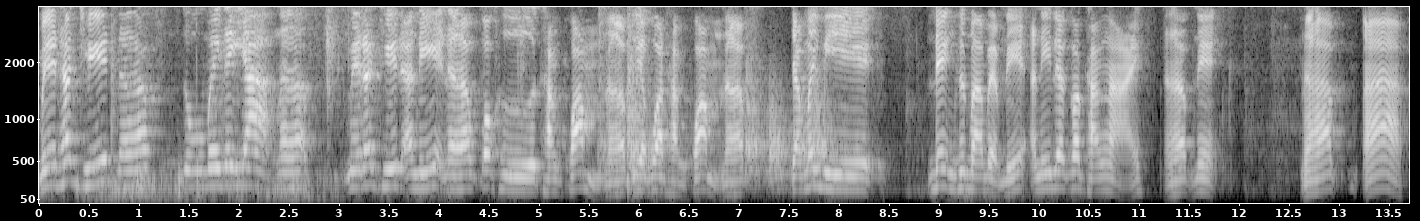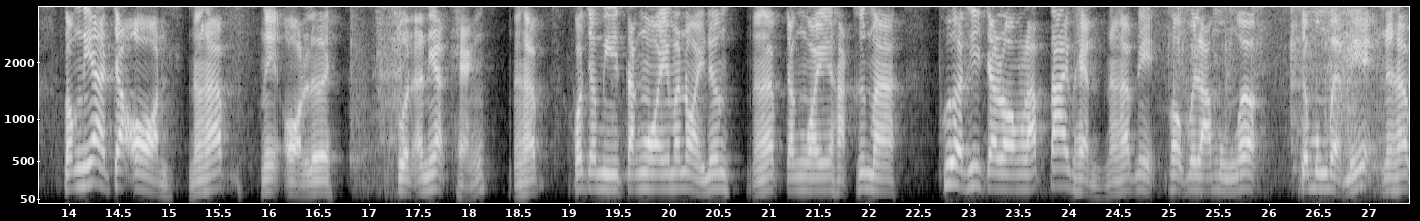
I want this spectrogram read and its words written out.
เมทัลชีตนะครับ ดูไม่ได้ยากนะครับ เมทัลชีตอันนี้นะครับก็คือทางคว่ำนะครับ เรียกว่าทางคว่ำนะครับ จะไม่มีเด้งขึ้นมาแบบนี้ อันนี้เรียกก็ทางหงายนะครับนี่นะครับอ่าตรงเนี้ยจะอ่อนนะครับนี่อ่อนเลย ส่วนอันเนี้ยแข็งนะครับ ก็จะมีตังงอยมาหน่อยนึงนะครับจะงอยหักขึ้นมา เพื่อที่จะรองรับใต้แผ่นนะครับ นี่ก็เวลามุงก็จะมุงแบบนี้นะครับ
